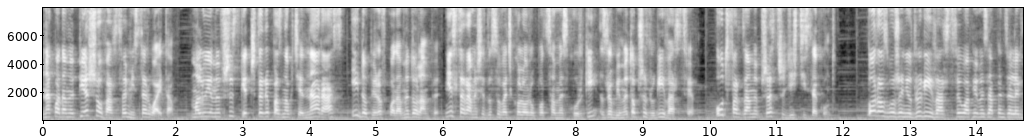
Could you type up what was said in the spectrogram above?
Nakładamy pierwszą warstwę Mr. White'a. Malujemy wszystkie cztery paznokcie na raz i dopiero wkładamy do lampy. Nie staramy się dosuwać koloru pod same skórki, zrobimy to przy drugiej warstwie. Utwardzamy przez 30 sekund. Po rozłożeniu drugiej warstwy łapiemy zapędzelek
